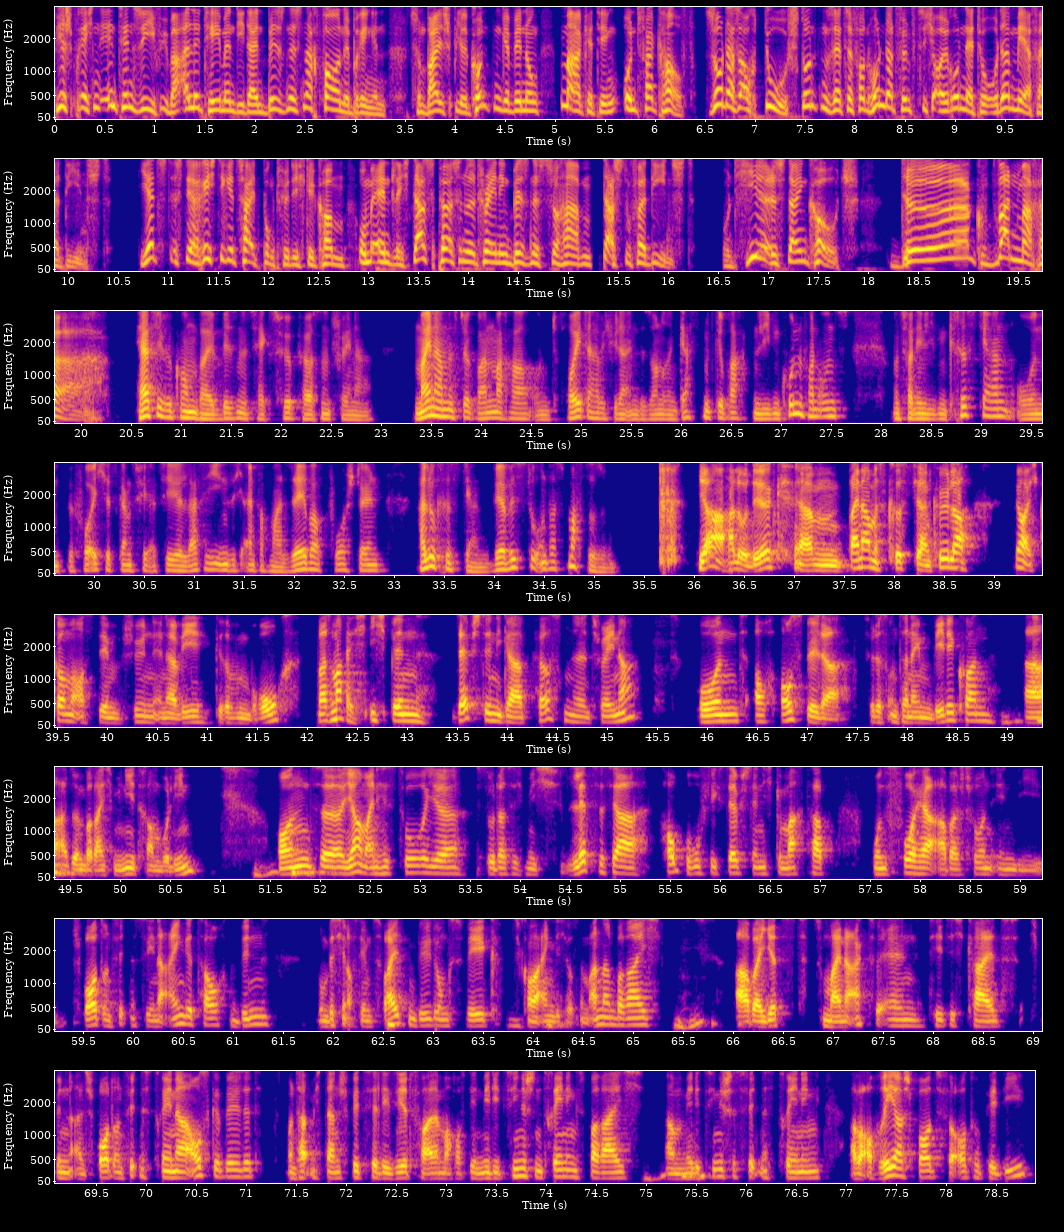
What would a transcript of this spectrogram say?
Wir sprechen intensiv über alle Themen, die dein Business nach vorne bringen, zum Beispiel Kundengewinnung, Marketing und Verkauf, so dass auch du Stundensätze von 150 Euro netto oder mehr verdienst. Jetzt ist der richtige Zeitpunkt für dich gekommen, um endlich das Personal Training Business zu haben, das du verdienst. Und hier ist dein Coach, Dirk Wannmacher. Herzlich willkommen bei Business Hacks für Personal Trainer. Mein Name ist Dirk Wannmacher und heute habe ich wieder einen besonderen Gast mitgebracht, einen lieben Kunden von uns, und zwar den lieben Christian. Und bevor ich jetzt ganz viel erzähle, lasse ich ihn sich einfach mal selber vorstellen. Hallo Christian, wer bist du und was machst du so? Ja, hallo Dirk. Ähm, mein Name ist Christian Köhler. Ja, ich komme aus dem schönen NRW Grevenbruch. Was mache ich? Ich bin selbstständiger Personal Trainer und auch Ausbilder für das Unternehmen Belecon, äh, also im Bereich Mini-Trampolin. Mhm. Und äh, ja, meine Historie ist so, dass ich mich letztes Jahr hauptberuflich selbstständig gemacht habe und vorher aber schon in die Sport- und Fitnessszene eingetaucht bin, so ein bisschen auf dem zweiten Bildungsweg. Ich komme eigentlich aus einem anderen Bereich, mhm. aber jetzt zu meiner aktuellen Tätigkeit. Ich bin als Sport- und Fitnesstrainer ausgebildet und habe mich dann spezialisiert vor allem auch auf den medizinischen Trainingsbereich, ähm, medizinisches Fitnesstraining, aber auch Reha-Sport für Orthopädie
